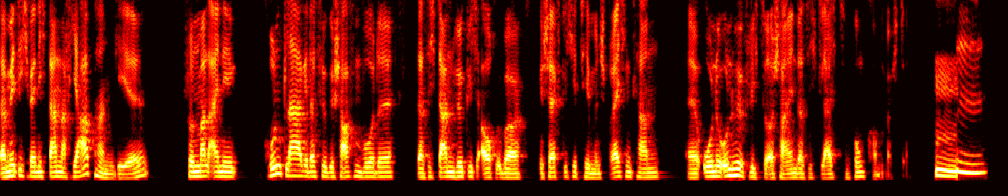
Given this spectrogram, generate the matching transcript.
damit ich, wenn ich dann nach Japan gehe, schon mal eine Grundlage dafür geschaffen wurde, dass ich dann wirklich auch über geschäftliche Themen sprechen kann, äh, ohne unhöflich zu erscheinen, dass ich gleich zum Punkt kommen möchte. Hm.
